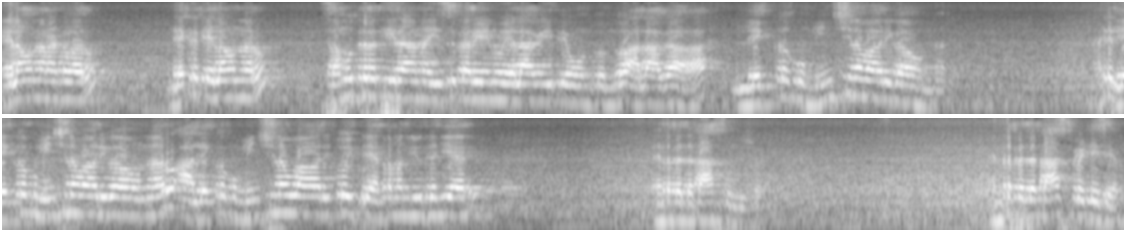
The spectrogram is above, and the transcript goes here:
ఎలా ఉన్నారంట వారు? లెక్కకి ఎలా ఉన్నారు? సముద్ర తీరాన ఇసుక రేణు ఎలాగైతే ఉంటుందో అలాగా లెక్కకు మించిన వారిగా ఉన్నారు. అంటే లెక్కకు మించిన వారిగా ఉన్నారు. ఆ లెక్కకు మించిన వారితో ఇప్పుడు ఎంతమంది యుద్ధం చేయాలి? ఎంత పెద్ద టాస్క్ ఉంది ఎంత పెద్ద టాస్క్ పెట్టేశారు?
